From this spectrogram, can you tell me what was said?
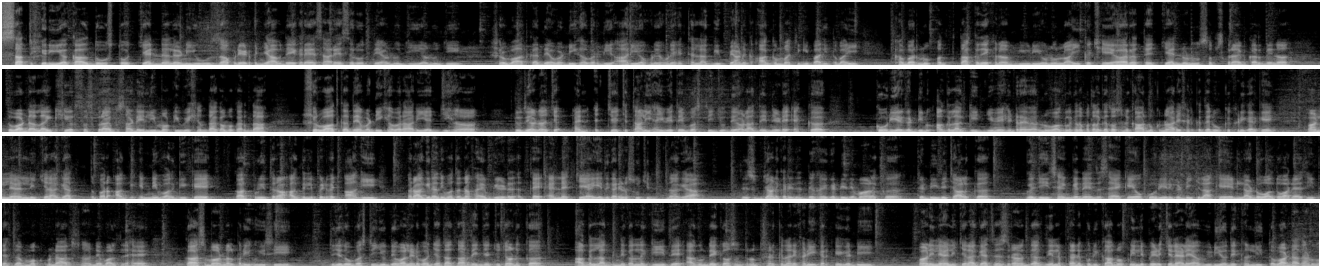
ਸਤਿ ਸ਼੍ਰੀ ਅਕਾਲ ਦੋਸਤੋ, channel news update Punjab ਦੇਖ ਰਹੇ ਸਾਰੇ ਸਰੋਤਿਆਂ ਨੂੰ ਜੀ ਆਇਆਂ ਨੂੰ ਜੀ। ਸ਼ੁਰੂਆਤ ਕਰਦੇ ਹਾਂ ਵੱਡੀ ਖਬਰ ਦੀ। ਆ ਰਹੀ ਹੈ ਹੁਣੇ ਹੁਣੇ ਇੱਥੇ ਲੱਗ ਗਈ ਭਿਆਨਕ ਅੱਗ, ਮਚ ਗਈ ਭਾਰੀ ਤਬਾਹੀ। ਖਬਰ ਨੂੰ ਅੰਤ ਤੱਕ ਦੇਖਣਾ, ਵੀਡੀਓ ਨੂੰ ਲਾਈਕ, ਸ਼ੇਅਰ ਅਤੇ ਚੈਨਲ ਨੂੰ ਸਬਸਕ੍ਰਾਈਬ ਕਰ ਦੇਣਾ। ਤੁਹਾਡਾ ਲਾਈਕ, ਸ਼ੇਅਰ, ਸਬਸਕ੍ਰਾਈਬ ਸਾਡੇ ਲਈ ਮੋਟੀਵੇਸ਼ਨ ਦਾ ਕੰਮ ਕਰਦਾ। ਸ਼ੁਰੂਆਤ ਕਰਦੇ ਹਾਂ ਵੱਡੀ ਖਬਰ ਆ ਰਹੀ ਹੈ ਜੀ ਹਾਂ, ਲੁਧਿਆਣਾ ਚ ਐਨਐਚ 44 ਹਾਈਵੇ ਤੇ ਬਸਤੀ ਜੋਧੇਵਾਲਾ ਦੇ ਨੇੜੇ ਇੱਕ ਕੋਰੀਅਰ ਗੱਡੀ ਨੂੰ ਅੱਗ ਲੱਗ ਗਈ, ਜਿਵੇਂ ਹੀ ਡਰਾਈਵਰ ਨੂੰ ਅੱਗ ਲੱਗਣ ਦਾ ਪਤਾ ਲੱਗਾ ਤਾਂ ਉਸਨੇ ਕਾਰ ਨੂੰ ਕਿਨਾਰੇ ਸੜਕ ਤੇ ਰੋਕ ਕੇ ਖੜੀ ਕਰਕੇ ਪਾਣੀ ਲੈਣ ਲਈ ਚਲਾ ਗਿਆ, ਤੇ ਪਰ ਅੱਗ ਇੰਨੀ ਵੱਧ ਗਈ ਕਿ ਕਾਰ ਪੂਰੀ ਤਰ੍ਹਾਂ ਅੱਗ ਦੀ ਲਪੇਟ ਵਿੱਚ ਆ ਗਈ। ਰਾਗੀਰਾਂ ਦੀ ਮਦਦ ਨਾਲ ਫਾਇਰ ਬ੍ਰਿਗੇਡ ਅਤੇ ਐਨਐਚਏਆਈ ਅਧਿਕਾਰੀਆਂ ਨੂੰ ਸੂਚਿਤ ਦਿੱਤਾ ਗਿਆ ਤੇ ਜਾਣਕਾਰੀ ਦਿੰਦੇ ਹੋਏ ਗੱਡੀ ਦੇ ਮਾਲਕ, ਗੱਡੀ ਦੇ ਚਾਲਕ ਗੁਰਜੀਤ ਸਿੰਘ ਨੇ ਦੱਸਿਆ ਕਿ ਉਹ ਕੋਰੀਅਰ ਗੱਡੀ ਚਲਾ ਕੇ ਲਾਡੋਵਾਲ ਤੋਂ ਆ ਰਿਹਾ ਸੀ ਤੇ ਇਸ ਦਾ ਮੁੱਖ ਭੰਡਾਰ ਸਾਹਨੇਵਾਲ ਹੈ। ਕਾਰ ਸਮਾਨ ਨਾਲ ਭਰੀ ਹੋਈ ਸੀ। ਤੇ ਜਦੋਂ ਬਸਤੀ ਯੁੱਧੇਵਾਲ ਨੇੜੇ ਪਹੁੰਚਿਆ ਤਾਂ ਕਾਰ ਦੇ ਇੰਜਨ 'ਚੋਂ ਅਚਾਨਕ ਅੱਗ ਲੱਗ ਨਿਕਲਣ ਲੱਗੀ ਤੇ ਅੱਗ ਨੂੰ ਦੇਖ ਕੇ ਉਸ ਤੁਰੰਤ ਸੜਕ ਕਿਨਾਰੇ ਖੜੀ ਕਰਕੇ ਗੱਡੀ ਪਾਣੀ ਲੈਣ ਲਈ ਚਲਾ ਗਿਆ। ਤੇ ਇਸ ਦੌਰਾਨ ਅੱਗ ਦੀਆਂ ਲਪਟਾਂ ਨੇ ਪੂਰੀ ਕਾਰ ਨੂੰ ਆਪਣੀ ਲਪੇਟ 'ਚ ਲੈ ਲਿਆ। ਵੀਡੀਓ ਦੇਖਣ ਲਈ ਤੁਹਾਡਾ ਧੰਨਵਾਦ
